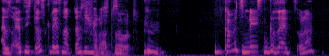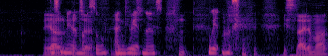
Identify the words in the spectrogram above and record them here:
also als ich das gelesen habe, dachte ich mir echt absurd. so, kommen wir zum nächsten Gesetz, oder? Ja, Was haben die bitte. noch so an endlich. Weirdness? Weirdness. Okay. Ich slide mal.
